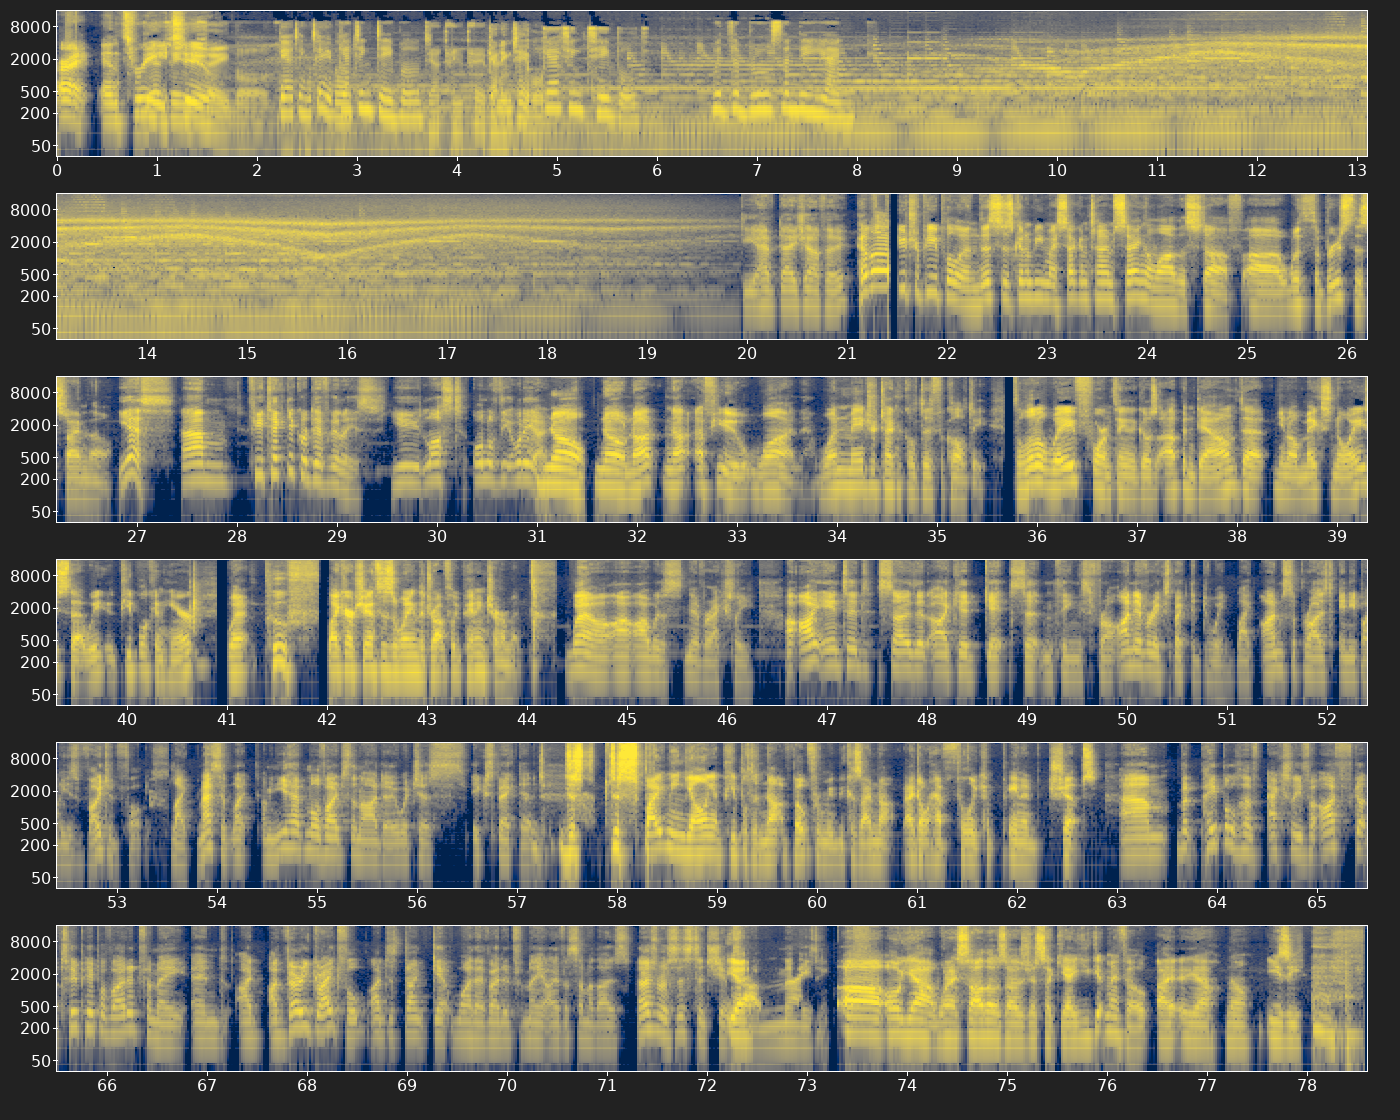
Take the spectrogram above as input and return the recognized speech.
All right, and three, Getting two. tabled. Getting tabled. Getting tabled Getting tabled. Getting tabled. Getting tabled. with the Bruce and the Yang. Have deja vu? Hello, future people, and this is going to be my second time saying a lot of the stuff. Uh, with the Bruce this time, though. Yes. Um, few technical difficulties. You lost all of the audio. No, no, not not a few. One, one major technical difficulty. The little waveform thing that goes up and down that you know makes noise that we people can hear went poof, like our chances of winning the drop fleet painting tournament. Well, I, I was never actually. I, I entered so that I could get certain things from. I never expected to win. Like, I'm surprised anybody's voted for me. Like, massive. Like, I mean, you have more votes than I do, which is uh, expected. Just despite me yelling at people to not vote for me because I'm not, I don't have fully painted ships. Um, but people have actually. I've got two people voted for me, and I, I'm very grateful. I just don't get why they voted for me over some of those. Those resistance ships Yeah. are amazing. Uh, oh yeah. When I saw those, I was just like, yeah, you get my vote. I yeah, no, easy.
